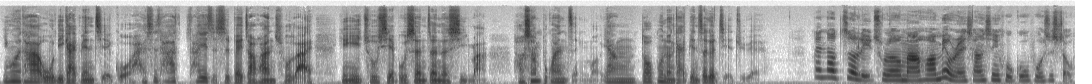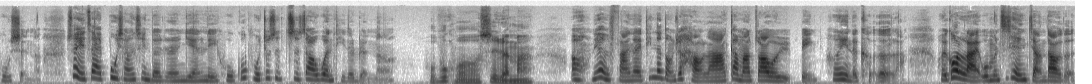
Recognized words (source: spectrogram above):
因为他无力改变结果，还是他他也只是被召唤出来演绎出邪不胜正的戏码？好像不管怎么样都不能改变这个结局，哎。但到这里，除了麻花，没有人相信虎姑婆是守护神呢、啊。所以在不相信的人眼里，虎姑婆就是制造问题的人呢、啊。虎姑婆是人吗？哦，你很烦哎、欸，听得懂就好啦，干嘛抓我语病？喝你的可乐啦。回过来，我们之前讲到的，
